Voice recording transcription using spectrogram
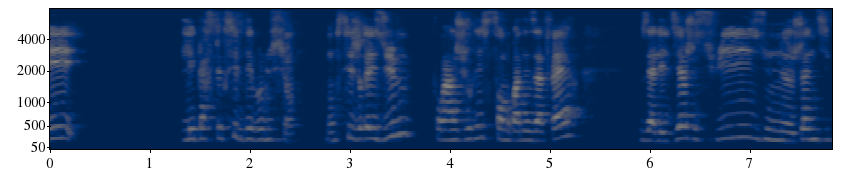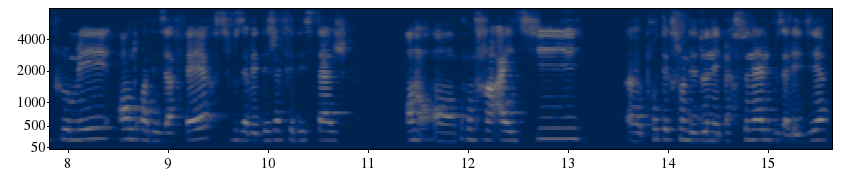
Et les perspectives d'évolution. Donc, si je résume, pour un juriste en droit des affaires, vous allez dire je suis une jeune diplômée en droit des affaires. Si vous avez déjà fait des stages en, contrat IT, euh, protection des données personnelles, vous allez dire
